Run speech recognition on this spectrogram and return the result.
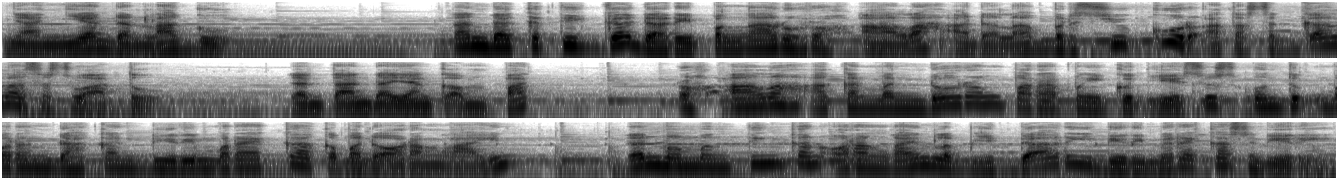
nyanyian, dan lagu. Tanda ketiga dari pengaruh roh Allah adalah bersyukur atas segala sesuatu. Dan tanda yang keempat, roh Allah akan mendorong para pengikut Yesus untuk merendahkan diri mereka kepada orang lain dan mementingkan orang lain lebih dari diri mereka sendiri.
